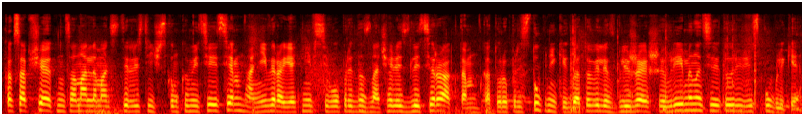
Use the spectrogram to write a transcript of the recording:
Как сообщают в Национальном антитеррористическом комитете, они, вероятнее всего, предназначались для теракта, который преступники готовили в ближайшее время на территории республики.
